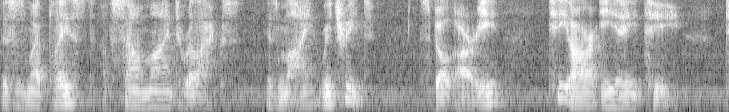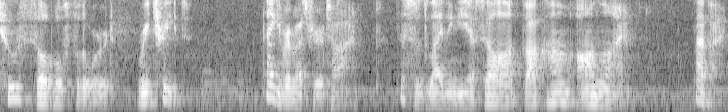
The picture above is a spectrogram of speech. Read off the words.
This is my place of sound mind to relax. Is my retreat. Spelled R E T R E A T. Two syllables for the word retreat. Thank you very much for your time. This is lightningesl.com online. Bye bye.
